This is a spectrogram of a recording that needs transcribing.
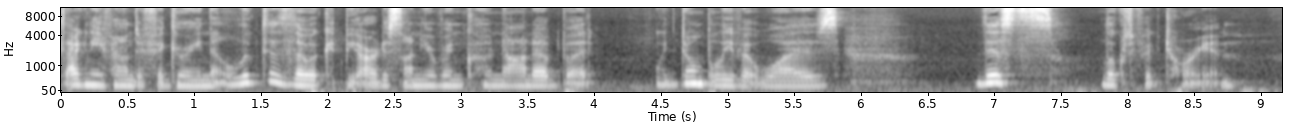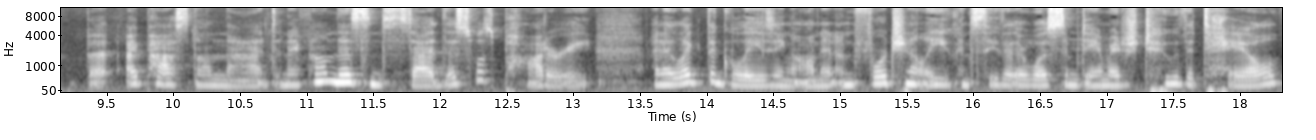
Dagny found a figurine that looked as though it could be Artesania Rinconada, but we don't believe it was. This looked Victorian but I passed on that and I found this instead. This was pottery and I like the glazing on it. Unfortunately, you can see that there was some damage to the tail,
